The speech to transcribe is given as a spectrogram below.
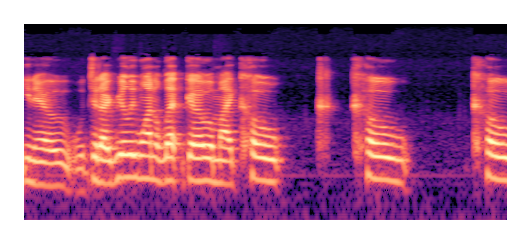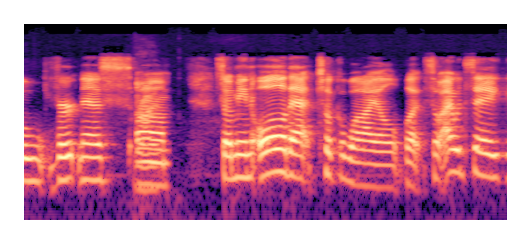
you know, did I really want to let go of my co co covertness? Right. Um, so I mean, all of that took a while, but so I would say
